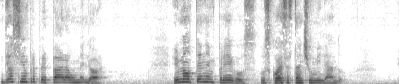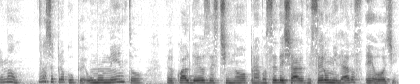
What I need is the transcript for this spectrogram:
Deus sempre prepara o melhor. Irmão, tem empregos os quais estão te humilhando. Irmão, não se preocupe, o momento o qual Deus destinou para você deixar de ser humilhado é hoje.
